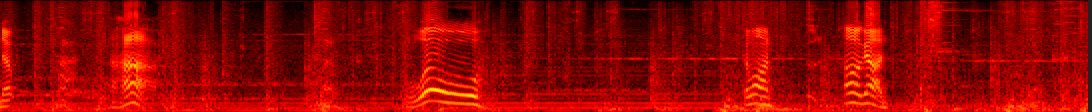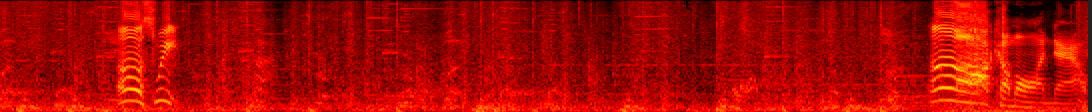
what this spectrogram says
Nope. Aha! Whoa! Come on. Oh, God. Oh, sweet! Oh, come on now.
